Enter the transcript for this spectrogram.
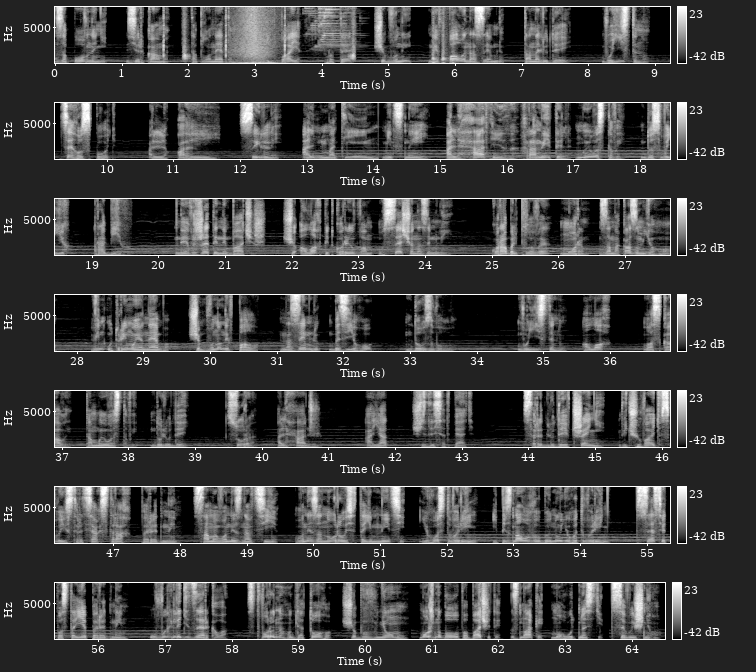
заповнені зірками та планетами, і дбає про те, щоб вони не впали на землю та на людей. Воістину, це Господь, Аль-Кавій, сильний, Аль-Матін, міцний, Аль-Хафіз, хранитель, милостивий до своїх рабів. Невже ти не бачиш, що Аллах підкорив вам усе, що на землі? Корабель пливе морем за наказом Його. Він утримує небо, щоб воно не впало на землю без Його дозволу. Воістину, Аллах ласкавий та милостивий до людей. Сура Аль-Хадж, аят 65. Серед людей вчені відчувають в своїх серцях страх перед ним. Саме вони знавці, вони занурились в таємниці його створінь і пізнали глибину його творінь. Всесвіт постає перед ним у вигляді дзеркала, створеного для того, щоб в ньому можна було побачити знаки могутності Всевишнього.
